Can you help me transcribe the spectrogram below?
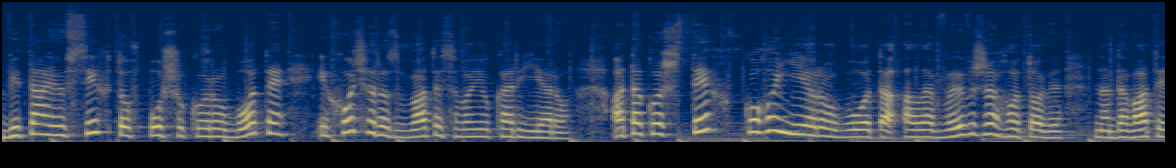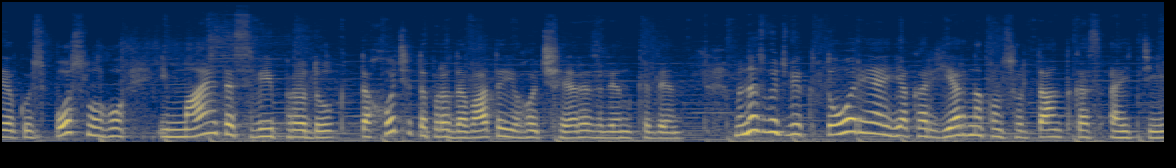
Вітаю всіх, хто в пошуку роботи і хоче розвивати свою кар'єру, а також тих, в кого є робота, але ви вже готові надавати якусь послугу і маєте свій продукт та хочете продавати його через LinkedIn. Мене звуть Вікторія, я кар'єрна консультантка з IT.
